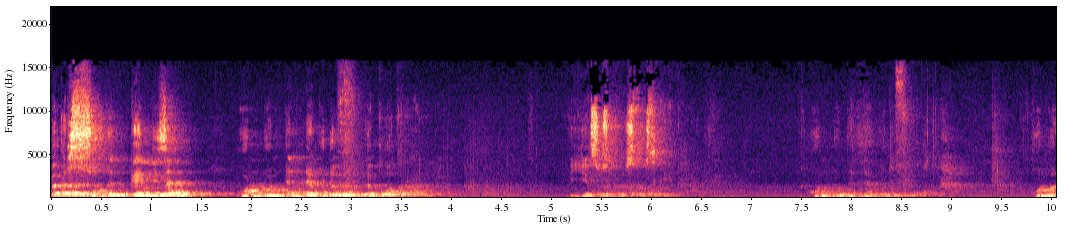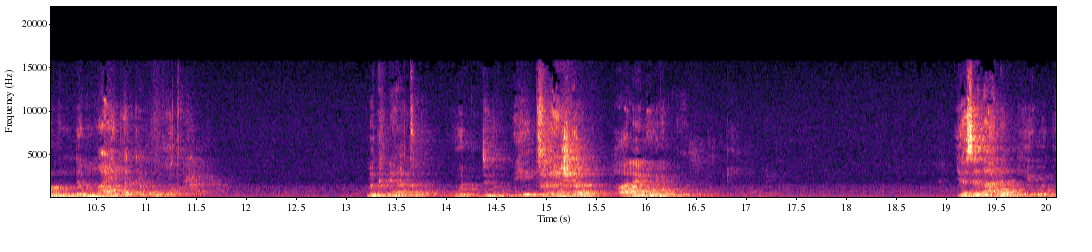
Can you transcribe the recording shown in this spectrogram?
በእርሱ እገኝ ዘንድ ሁሉን እንደ ጉድፍ እቆጥራለሁ። ኢየሱስ ክርስቶስ ጌታ። ሁሉን እንደ ጉድፍ እቆጥራለሁ። ሁሉን እንደማይጠቅም እቆጥራለሁ። ምክንያቱም ውድ ነው። ይሄ ትሬዠር ሃሌሉያ የዘላለም ህይወት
